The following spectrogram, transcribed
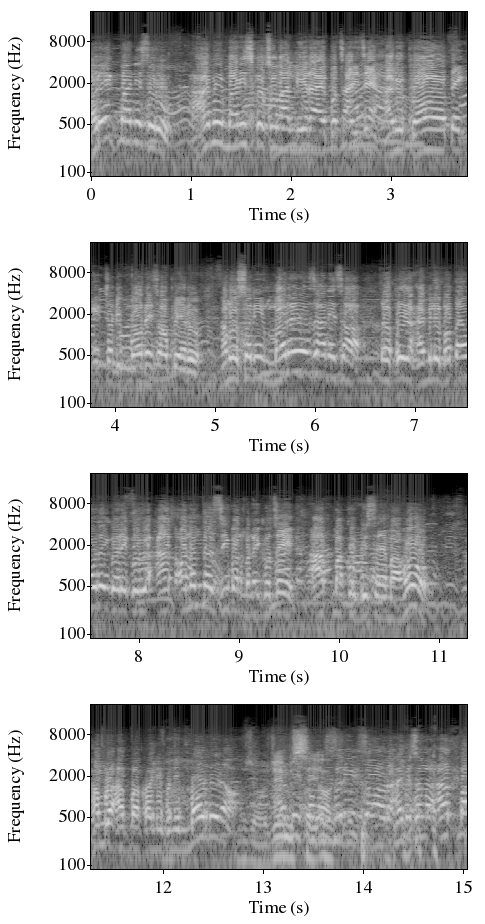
हरेक मानिसहरू हामी मानिसको चोला लिएर आए पछाडि चाहिँ हामी प्रत्येक एकचोटि मर्नेछौँ प्रियहरू। हाम्रो शरीर मरेर जानेछ तर हामीले बताउँदै गरेको यो आत अनन्त जीवन भनेको चाहिँ आत्माको विषयमा हो। हाम्रो आत्मा कहिले पनि मर्दैन। हामीसँग आत्मा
